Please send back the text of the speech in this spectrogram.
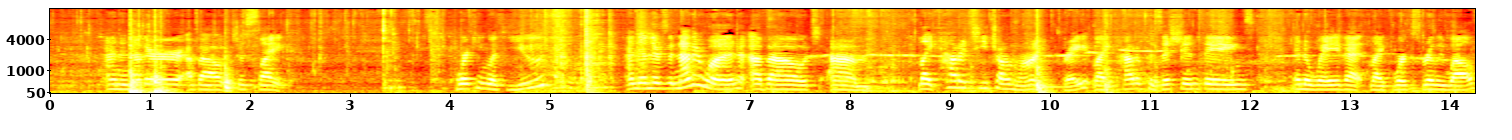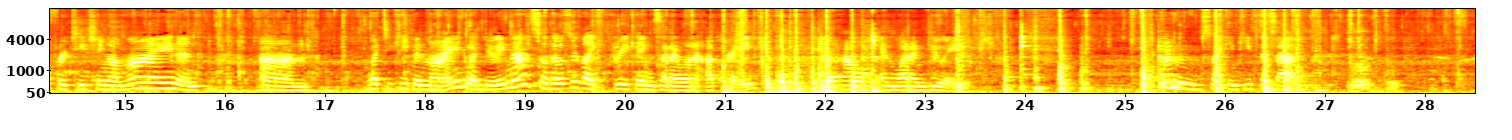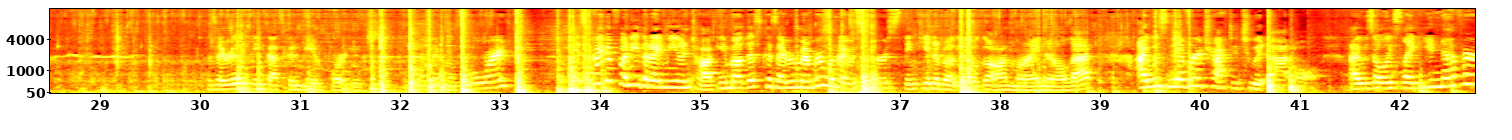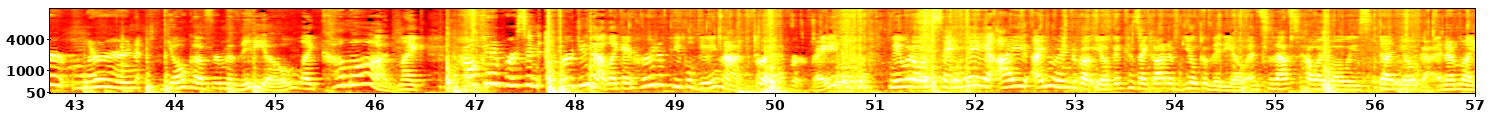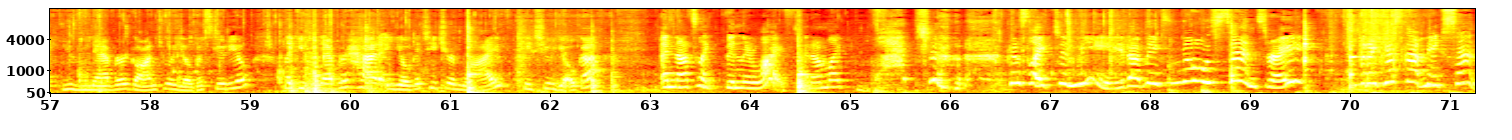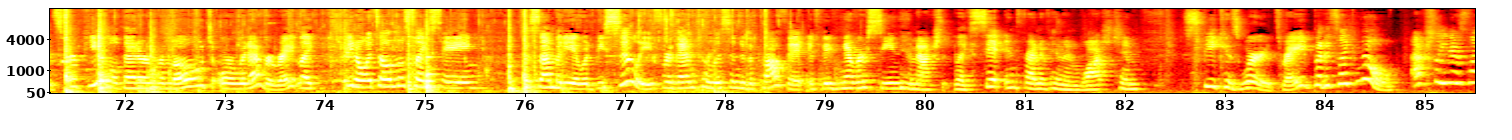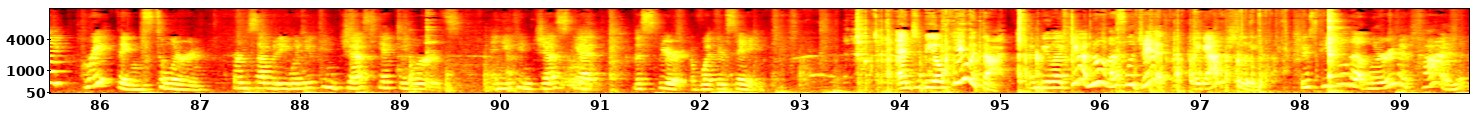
and another about just like working with youth. And then there's another one about um, like how to teach online, right? Like how to position things in a way that like works really well for teaching online and um, what to keep in mind when doing that. So those are like three things that I want to upgrade in how and what I'm doing. so I can keep this up. Because I really think that's going to be important as I move forward. It's kind of funny that I'm even talking about this because I remember when I was first thinking about yoga online and all that, I was never attracted to it at all. I was always like, you never learn yoga from a video. Like, come on. Like, how could a person ever do that? Like, I heard of people doing that forever, right? And they would always say, hey, I, I learned about yoga because I got a yoga video. And so that's how I've always done yoga. And I'm like, you've never gone to a yoga studio? Like, you've never had a yoga teacher live teach you yoga? and that's like been their life and i'm like what because like to me that makes no sense right but I guess that makes sense for people that are remote or whatever, right? Like, you know, it's almost like saying to somebody it would be silly for them to listen to the prophet if they've never seen him actually, like, sit in front of him and watched him speak his words, right? But it's like, no, actually, there's like great things to learn from somebody when you can just get the words and you can just get the spirit of what they're saying. And to be okay with that and be like, yeah, no, that's legit. Like, actually, there's people that learn a ton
